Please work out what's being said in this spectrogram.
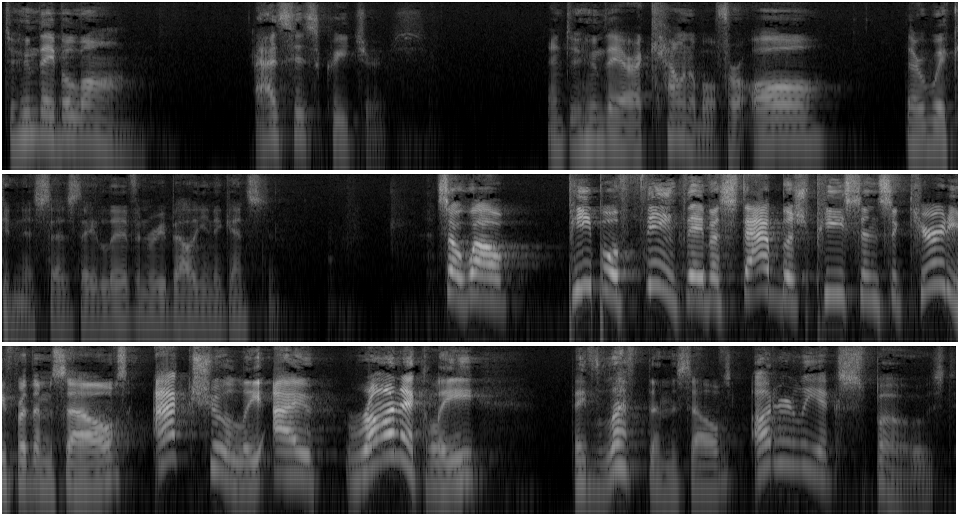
to whom they belong as his creatures and to whom they are accountable for all their wickedness as they live in rebellion against him. So while people think they've established peace and security for themselves, actually, ironically, they've left themselves utterly exposed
